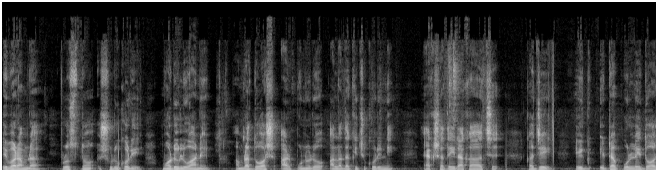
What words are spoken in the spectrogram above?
এবার আমরা প্রশ্ন শুরু করি মডিউল ওয়ানে আমরা দশ আর পনেরো আলাদা কিছু করিনি, একসাথেই রাখা আছে। কাজেই এই, এটা পড়লেই দশ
